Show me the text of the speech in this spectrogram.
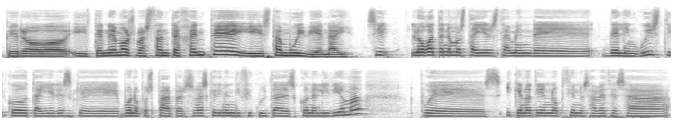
Pero y tenemos bastante gente y está muy bien ahí. Sí, luego tenemos talleres también de, de lingüístico, talleres que, bueno, pues para personas que tienen dificultades con el idioma, pues y que no tienen opciones a veces a,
